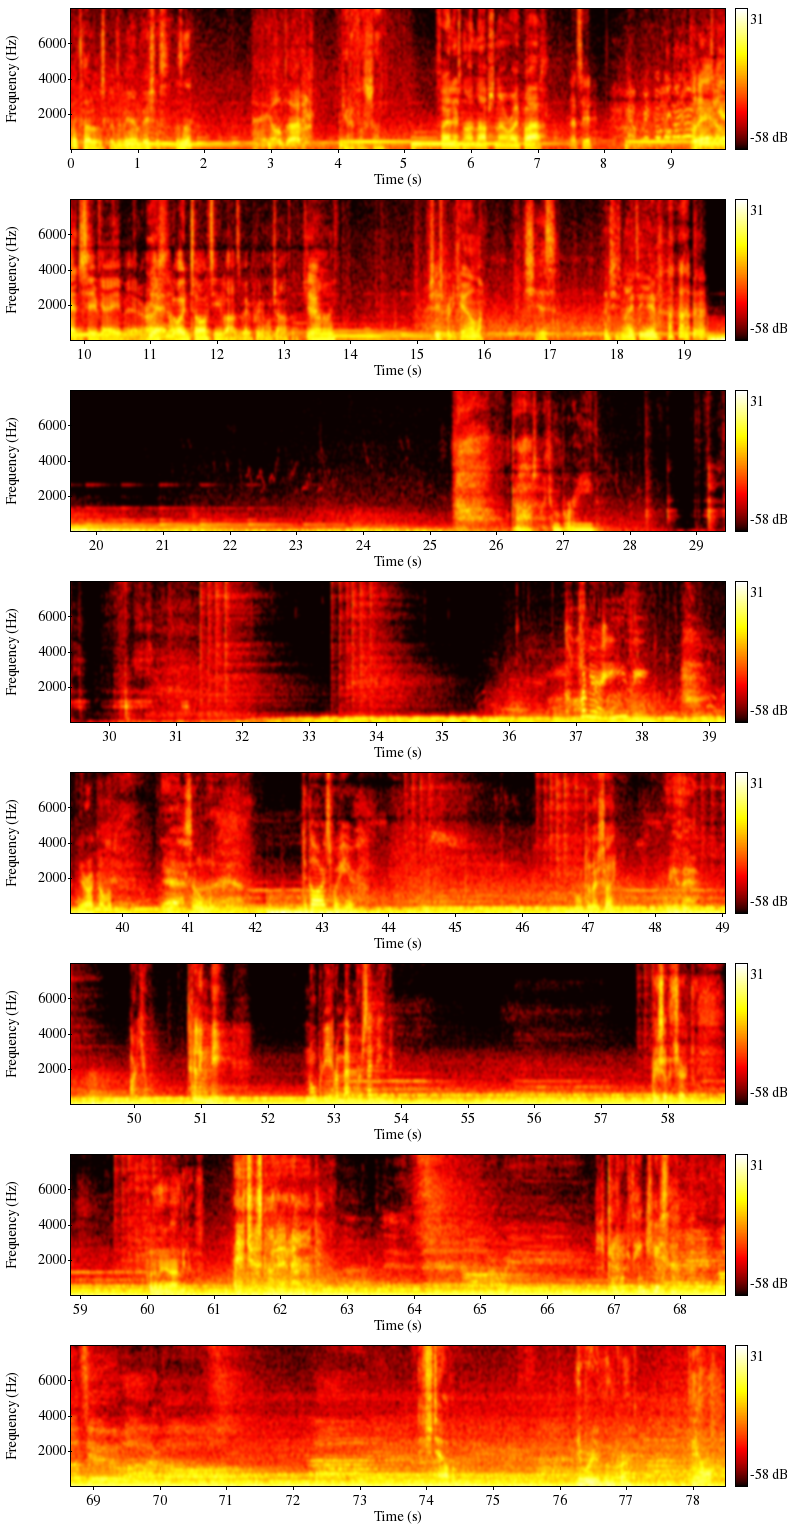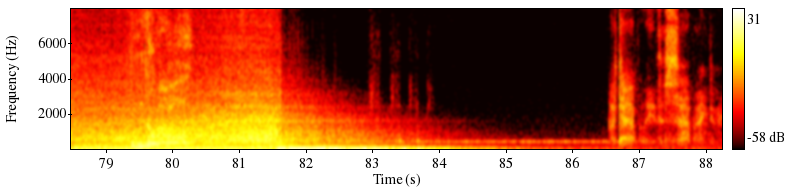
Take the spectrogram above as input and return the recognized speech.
I thought it was good to be ambitious, isn't it? Hey, old dad. Beautiful son. Failure's not an option now, right, Pat? That's it. But I'm getting too gay about it, right? Yeah, no. I'd talk to you lads about pretty much anything. Do you Yeah. know what I mean? She's pretty cool, man. She is. And she's mates with you. God, I can breathe. Connor, easy. You're right, coming. Yeah, someone. man. The guards were here. What do they say? Were you there? Are you telling me nobody remembers anything? We should have checked him. Put him in an ambulance. It just got out of hand. Thank you cannot think yourself. Did you tell them? You're worried I'm gonna crack. No. No. I can't believe this is happening to me.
